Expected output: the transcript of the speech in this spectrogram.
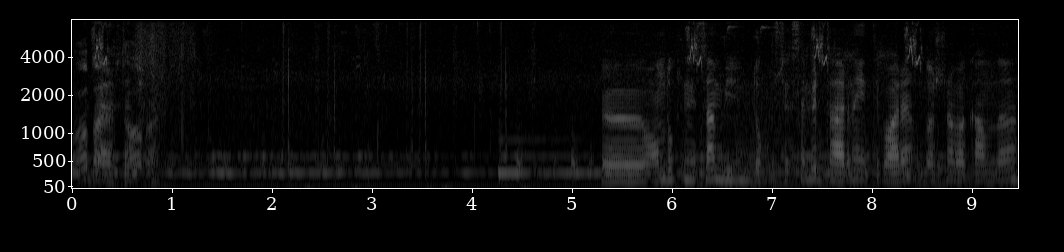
Obar, obar. Ee, 19 Nisan 1981 tarihine itibaren Ulaştırma Bakanlığı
